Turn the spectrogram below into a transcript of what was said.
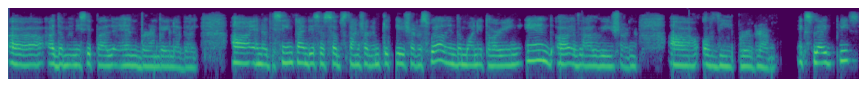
uh, at the municipal and barangay level. Uh, and at the same time this has substantial implication as well in the monitoring and uh, evaluation uh, of the program. Next slide please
